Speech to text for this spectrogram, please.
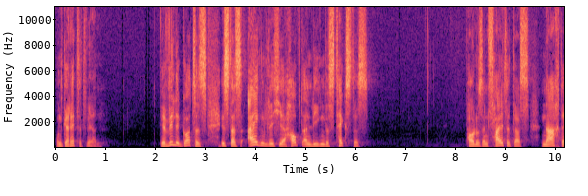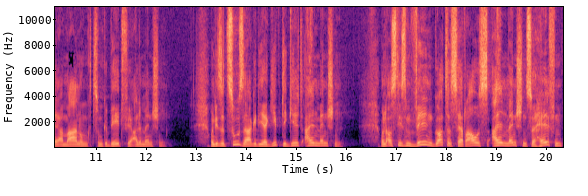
und gerettet werden. Der Wille Gottes ist das eigentliche Hauptanliegen des Textes. Paulus entfaltet das nach der Ermahnung zum Gebet für alle Menschen. Und diese Zusage, die er gibt, die gilt allen Menschen. Und aus diesem Willen Gottes heraus, allen Menschen zu helfen,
